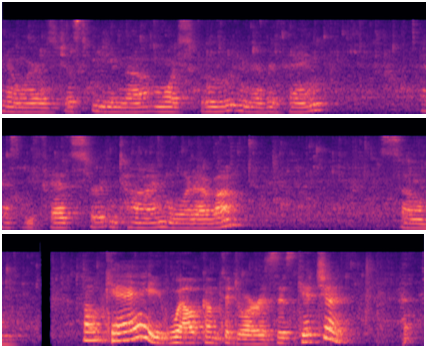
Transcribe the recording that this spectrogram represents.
you know, where it's just eating the moist food and everything. It has to be fed certain time or whatever. So, okay, welcome to Doris's Kitchen.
